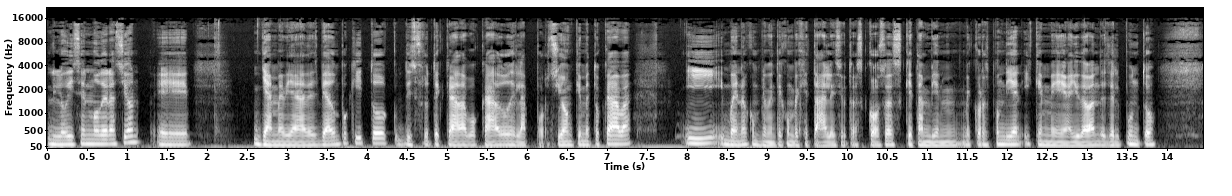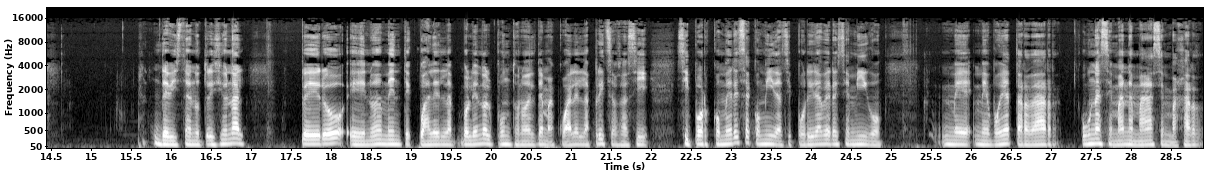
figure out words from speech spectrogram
lo hice en moderación. Eh, ya me había desviado un poquito, disfruté cada bocado de la porción que me tocaba y bueno, complementé con vegetales y otras cosas que también me correspondían y que me ayudaban desde el punto de vista nutricional. Pero eh, nuevamente, ¿cuál es la, volviendo al punto ¿no? del tema, cuál es la prisa? O sea, si, si por comer esa comida, si por ir a ver a ese amigo, me, me voy a tardar una semana más en bajar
